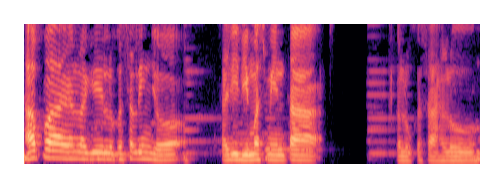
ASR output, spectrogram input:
Apa yang lagi lu keselin Jo? Tadi Dimas minta kalau kesah lu.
